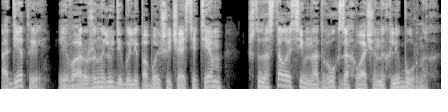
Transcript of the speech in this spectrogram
одетые и вооружены люди были по большей части тем, что досталось им на двух захваченных либурнах.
